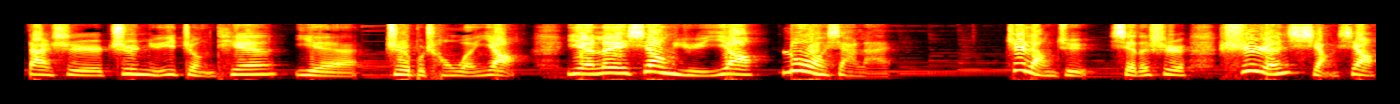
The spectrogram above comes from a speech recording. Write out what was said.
但是织女一整天也织不成纹样，眼泪像雨一样落下来。这两句写的是诗人想象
